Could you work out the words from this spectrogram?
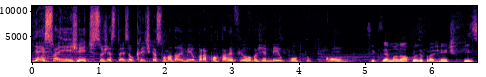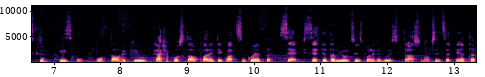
E é isso aí, gente. Sugestões ou críticas, só mandar um e-mail para portalrefil.gmail.com. Se quiser mandar uma coisa pra gente, física, física, Portal Refil, Caixa Postal 4450, CEP 70.842-970,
